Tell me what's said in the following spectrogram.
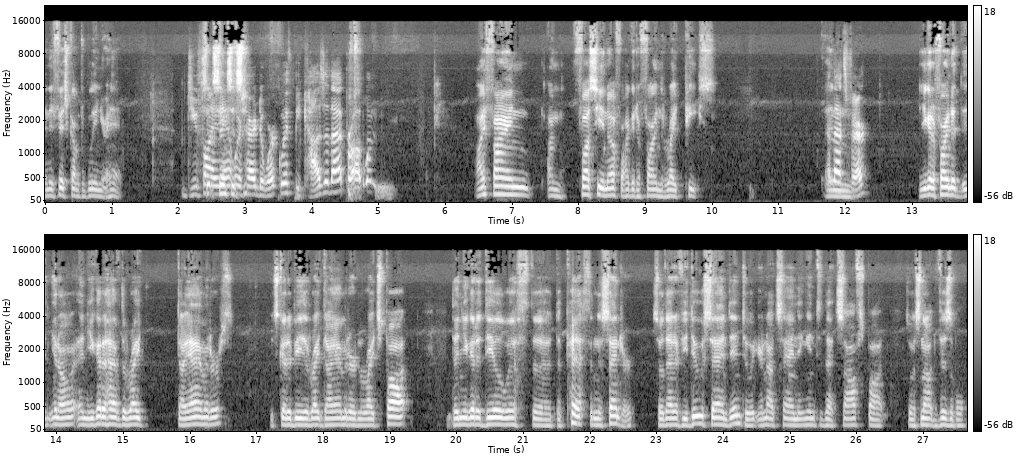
and it fits comfortably in your hand. Do you find Since antlers hard to work with because of that problem? I find I'm fussy enough where I got to find the right piece. And, and that's fair. You got to find it, you know, and you got to have the right diameters. It's got to be the right diameter in the right spot. Then you got to deal with the the pith in the center, so that if you do sand into it, you're not sanding into that soft spot, so it's not visible.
